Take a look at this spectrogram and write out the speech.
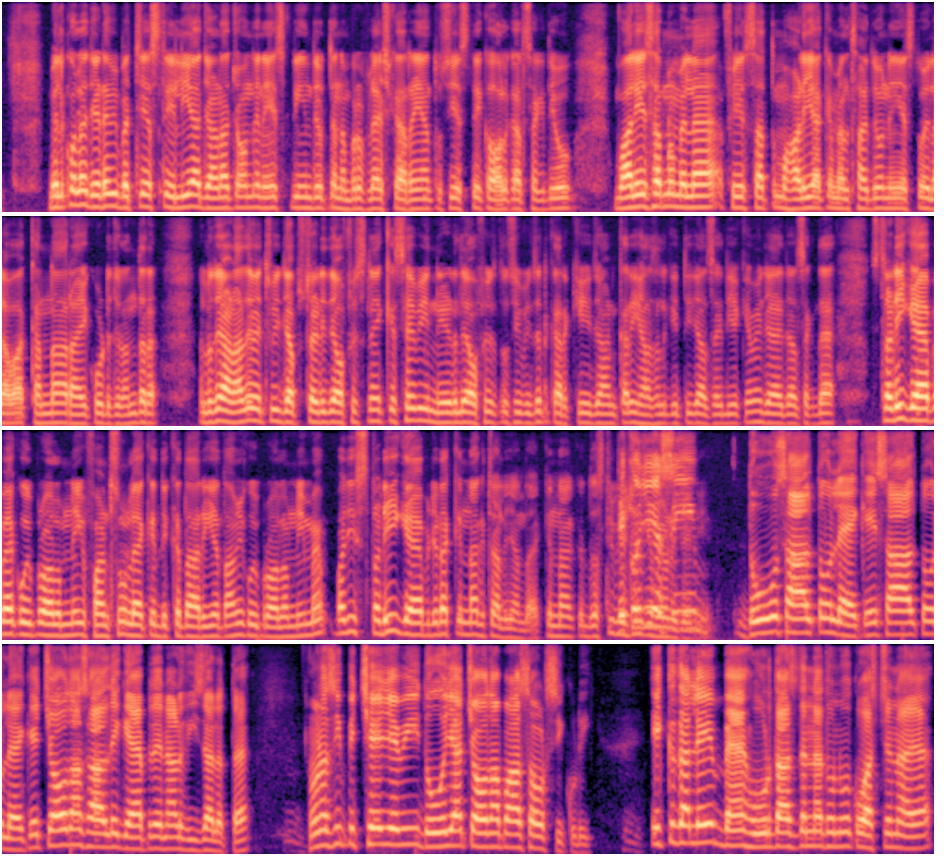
ਬਿਲਕੁਲ ਜਿਹੜੇ ਵੀ ਬੱਚੇ ਆਸਟ੍ਰੇਲੀਆ ਜਾਣਾ ਚਾਹੁੰਦੇ ਨੇ ਸਕਰੀਨ ਦੇ ਉੱਤੇ ਨੰਬਰ ਫਲੈਸ਼ ਕਰ ਰਹੇ ਹਾਂ ਤੁਸੀਂ ਇਸ ਤੇ ਕਾਲ ਕਰ ਸਕਦੇ ਹੋ। ਵਾਲੀਆ ਸਰ ਨੂੰ ਮਿਲਣਾ ਫੇਸ 7 ਮੋਹਾਲੀ ਆ ਕੇ ਮਿਲ ਸਕਦੇ ਹੋ ਨਹੀਂ ਇਸ ਤੋਂ ਇਲਾਵਾ ਖੰਨਾ ਰਾਏਕੋਟ ਜਲੰਧਰ। ਲੁਧਿਆਣਾ ਦੇ ਵਿੱਚ ਵੀ ਜਬ ਸਟੱਡੀ ਦੇ ਆਫਿਸ ਨੇ ਕਿਸੇ ਵੀ ਨੇੜਲੇ ਆਫਿਸ ਤੁਸੀਂ ਵਿਜ਼ਿਟ ਕਰਕੇ ਜਾਣਕਾਰੀ ਹਾਸਲ ਕੀਤੀ ਜਾ ਸਕਦੀ ਹੈ ਕਿਵੇਂ ਜਾਇਆ ਜਾ ਸਕਦਾ ਹੈ। ਸਟੱਡੀ ਗੈਪ ਹੈ ਕੋਈ ਪ੍ਰੋਬਲਮ ਨਹੀਂ ਫੰਡਸ ਨੂੰ ਲੈ ਕੇ ਦਿੱਕਤ ਆ ਰਹੀ ਹੈ ਤਾਂ ਵੀ ਕੋਈ ਪ੍ਰੋਬਲਮ ਨਹੀਂ ਮੈਂ ਭਾਜੀ ਸਟੱਡੀ ਗੈਪ ਜਿਹੜਾ ਕਿੰਨਾ ਕੁ ਚੱਲ ਜਾਂਦਾ ਹੈ ਕਿੰਨਾ ਕੁ ਜਸਟੀਫਿਕੇਸ਼ਨ ਦੇਖੋ ਜੀ ਅਸੀਂ 2 ਸਾਲ ਤੋਂ ਲੈ ਕੇ ਸਾਲ ਤੋਂ ਲੈ ਕੇ 14 ਸਾਲ ਦੇ ਗੈਪ ਦੇ ਨਾਲ ਵੀਜ਼ਾ ਲੱਤਾ। ਹੁਣ ਅਸੀਂ ਪਿੱਛੇ ਜੇ ਵੀ 2014 ਪਾਸ ਆਊਟ ਸੀ ਕੁੜੀ। ਇੱਕ ਗੱਲ ਇਹ ਮੈਂ ਹੋਰ ਦੱਸ ਦਿੰਨਾ ਤੁਹਾਨੂੰ ਕੁਐਸਚਨ ਆਇਆ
